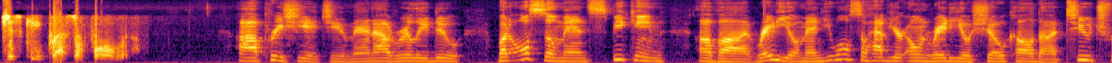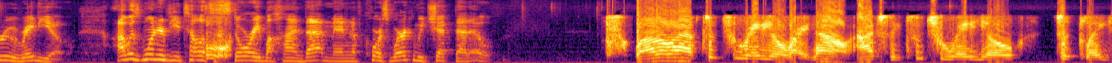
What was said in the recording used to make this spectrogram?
just keep pressing forward. I appreciate you, man. I really do. But also, man, speaking of uh, radio, man, you also have your own radio show called uh, Two True Radio. I was wondering if you tell us the story behind that, man, and of course, where can we check that out? Well, I don't have Two True Radio right now. Actually, Two True Radio took place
